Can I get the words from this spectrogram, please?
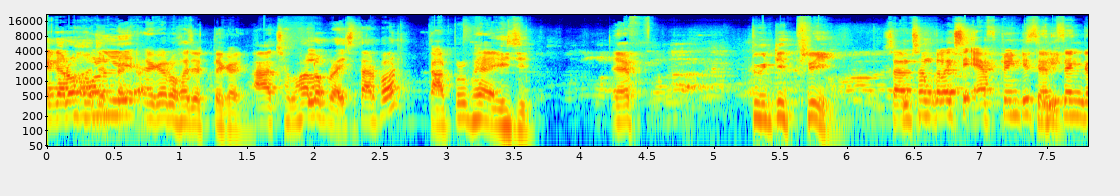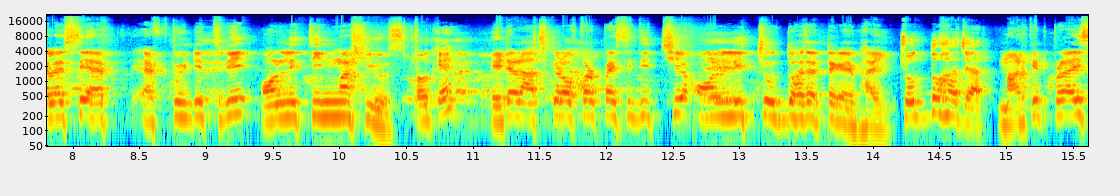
এগারো হাজার অনলি এগারো হাজার টাকায়। আচ্ছা ভালো প্রাইস তারপর? তারপর ভাইয়া এই যে F twenty three Samsung Galaxy F twenty Samsung Galaxy F F twenty three only তিন মাস ইউজ ওকে এটার আজকের অফার প্রাইসে দিচ্ছি অনলি চোদ্দ হাজার টাকায় ভাই। চোদ্দ হাজার? মার্কেট প্রাইস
